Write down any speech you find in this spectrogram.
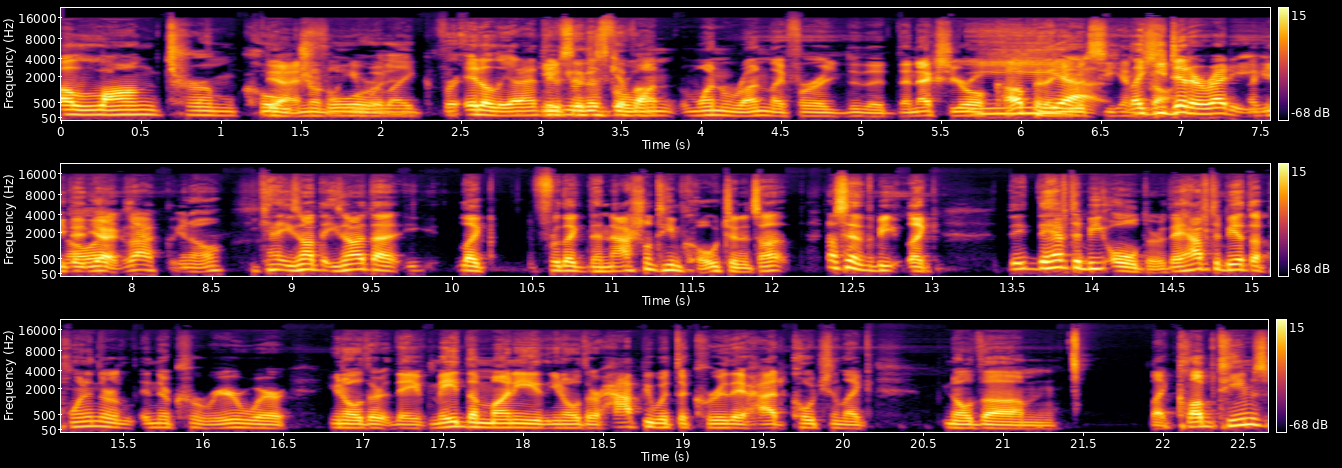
a long term coach Yeah, no, for like for Italy. And I he think he say would this just for give up. one one run, like for the, the next Euro Cup, and then you would see him like he gone. did already. Like he know, did, yeah, exactly. You know, he can't. He's not. He's not that like for like the national team coach, and it's not not saying to be like they, they have to be older. They have to be at that point in their in their career where you know they're they've made the money. You know they're happy with the career they had coaching like you know the um, like club teams.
